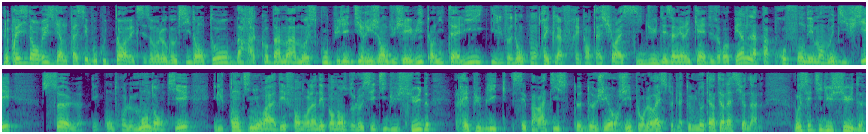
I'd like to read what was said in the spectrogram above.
Le président russe vient de passer beaucoup de temps avec ses homologues occidentaux, Barack Obama à Moscou, puis les dirigeants du G8 en Italie. Il veut donc montrer que la fréquentation assidue des Américains et des Européens ne l'a pas profondément modifié seul et contre le monde entier, il continuera à défendre l'indépendance de l'Ossétie du Sud, république séparatiste de Géorgie pour le reste de la communauté internationale. L'Ossétie du Sud,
